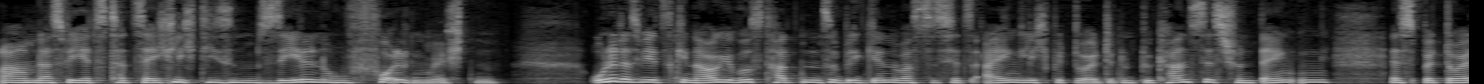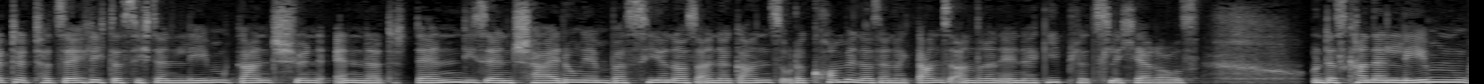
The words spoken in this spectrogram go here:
ähm, dass wir jetzt tatsächlich diesem Seelenruf folgen möchten ohne dass wir jetzt genau gewusst hatten zu Beginn, was das jetzt eigentlich bedeutet. Und du kannst es schon denken, es bedeutet tatsächlich, dass sich dein Leben ganz schön ändert, denn diese Entscheidungen basieren aus einer ganz oder kommen aus einer ganz anderen Energie plötzlich heraus. Und das kann dein Leben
